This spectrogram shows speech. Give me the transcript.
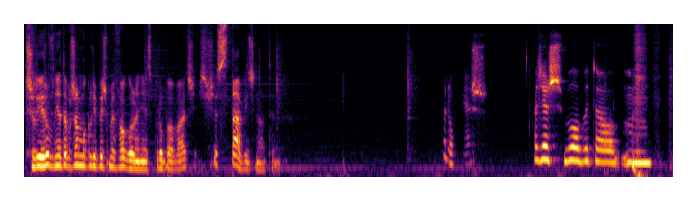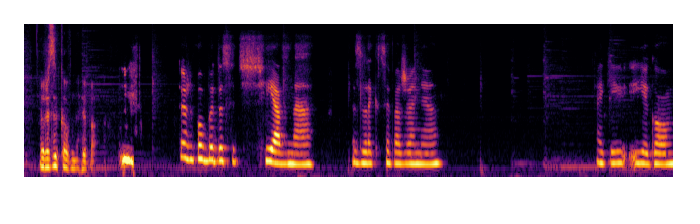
Czyli równie dobrze moglibyśmy w ogóle nie spróbować i się stawić na tym. Również. Chociaż byłoby to mm, Ryzykowne chyba. też byłoby dosyć jawne zlekceważenie jak i jego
